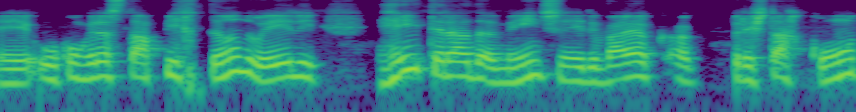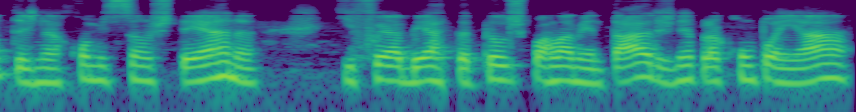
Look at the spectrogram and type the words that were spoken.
é, o Congresso está apertando ele reiteradamente, né? ele vai a, a prestar contas na comissão externa que foi aberta pelos parlamentares né, para acompanhar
